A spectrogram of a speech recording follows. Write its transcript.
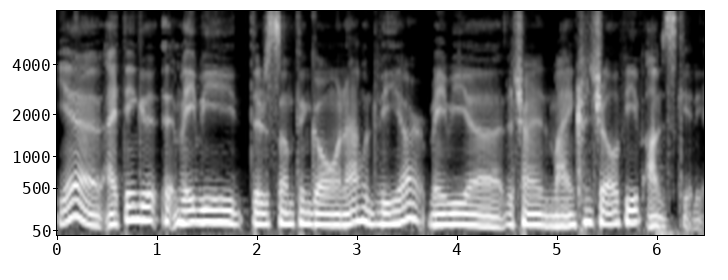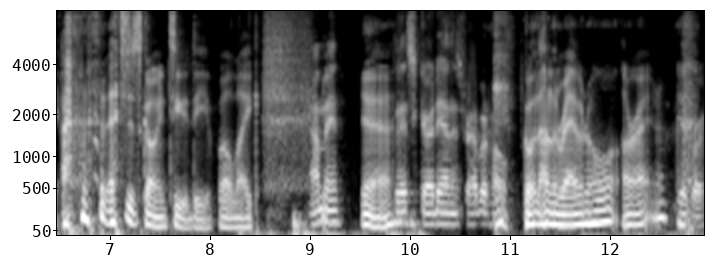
Yeah, I think maybe there's something going on with VR. Maybe uh they're trying to mind control people. I'm just kidding. That's just going too deep. But like, I'm in. yeah, Let's go down this rabbit hole. go down the rabbit hole. All right, Yeah, bro.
